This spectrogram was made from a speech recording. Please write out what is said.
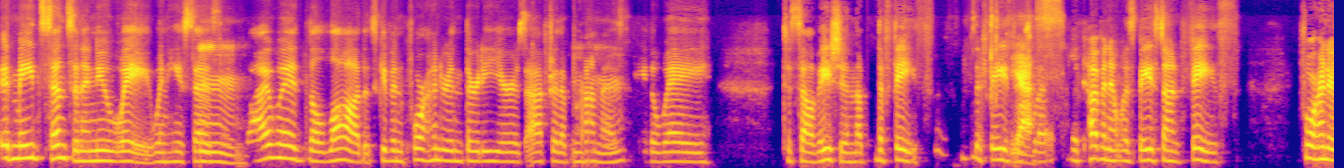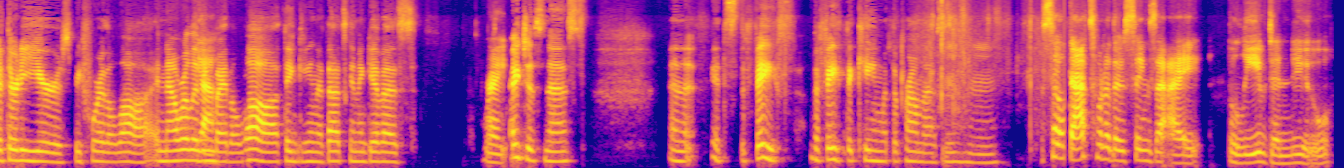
it made sense in a new way when he says, Mm. why would the law that's given 430 years after the promise Mm-hmm. be the way to salvation? The, the faith, the faith is what the covenant was based on faith 430 years before the law. And now we're living Yeah. by the law, thinking that that's going to give us Right. righteousness. And it's the faith, the faith that came with the promise. hmm So that's one of those things that I believed and knew,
